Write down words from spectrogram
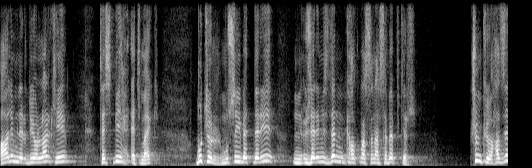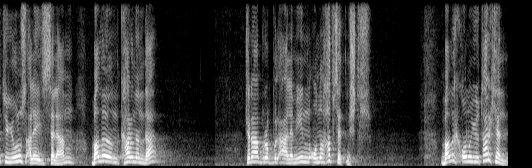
Alimler diyorlar ki tesbih etmek bu tür musibetleri üzerimizden kalkmasına sebeptir. Çünkü Hazreti Yunus Aleyhisselam balığın karnında Cenab-ı Rabbül Alemin onu hapsetmiştir. Balık onu yutarken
